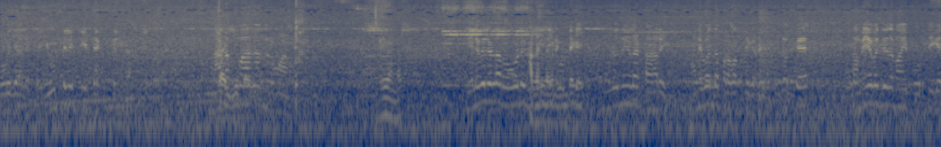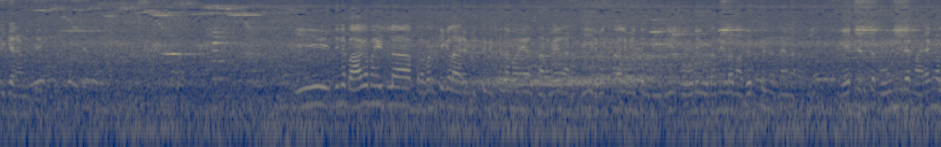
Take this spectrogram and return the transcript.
ഓവുചാലുണ്ട് യൂട്ടിലിറ്റി ഡെക്ട് നടപ്പാത നിർമ്മാണം. നിലവിലുള്ള റോഡ് മുഴുനീള ടാറി അനുബന്ധ പ്രവർത്തികൾ ഇതൊക്കെ സമയബന്ധിതമായി പൂർത്തീകരിക്കാനാണ് ഈ ഇതിന്റെ ഭാഗമായിട്ടുള്ള പ്രവർത്തികൾ ആരംഭിച്ച് വിശദമായ സർവേ നടത്തി ഇരുപത്തിനാല് മീറ്റർ വീതിയിൽ റോഡിൽ ഉടനീളം അതിർത്തി നിർണയം നടത്തി. ഏറ്റെടുത്ത ഭൂമിയിലെ മരങ്ങൾ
